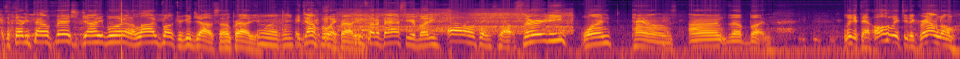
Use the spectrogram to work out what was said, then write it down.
It's a 30 pound fish, Johnny boy, on a live bunker. Good job, son. I'm proud of you. Hey, John boy. Proud of you. You caught a bass here, buddy. I don't think so. 31 pounds on the button. Look at that, all the way to the ground almost.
